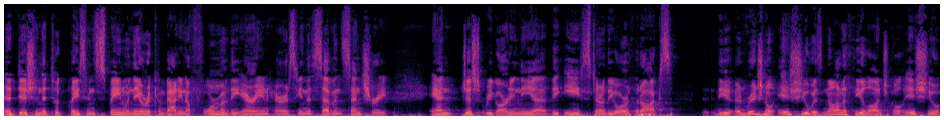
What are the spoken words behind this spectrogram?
addition that took place in Spain when they were combating a form of the Arian heresy in the seventh century. And just regarding the uh, the East or the Orthodox, the original issue was not a theological issue.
